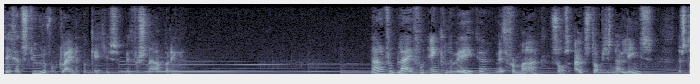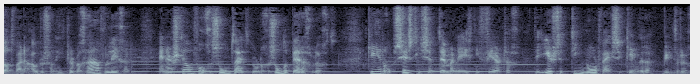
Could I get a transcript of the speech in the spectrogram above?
tegen het sturen van kleine pakketjes met versnaperingen. Na een verblijf van enkele weken met vermaak, zoals uitstapjes naar Linz, de stad waar de ouders van Hitler begraven liggen, en herstel van gezondheid door de gezonde berglucht, keren op 16 september 1940 de eerste tien Noordwijkse kinderen weer terug.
